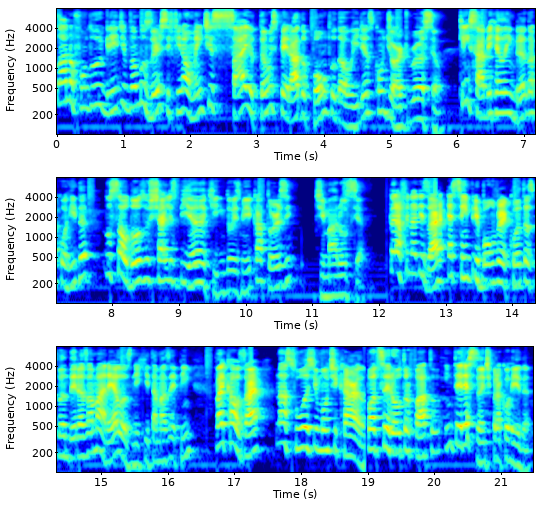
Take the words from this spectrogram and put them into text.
Lá no fundo do grid, vamos ver se finalmente sai o tão esperado ponto da Williams com George Russell. Quem sabe relembrando a corrida do saudoso Charles Bianchi em 2014 de Marúcia. Para finalizar, é sempre bom ver quantas bandeiras amarelas Nikita Mazepin vai causar nas ruas de Monte Carlo. Pode ser outro fato interessante para a corrida.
